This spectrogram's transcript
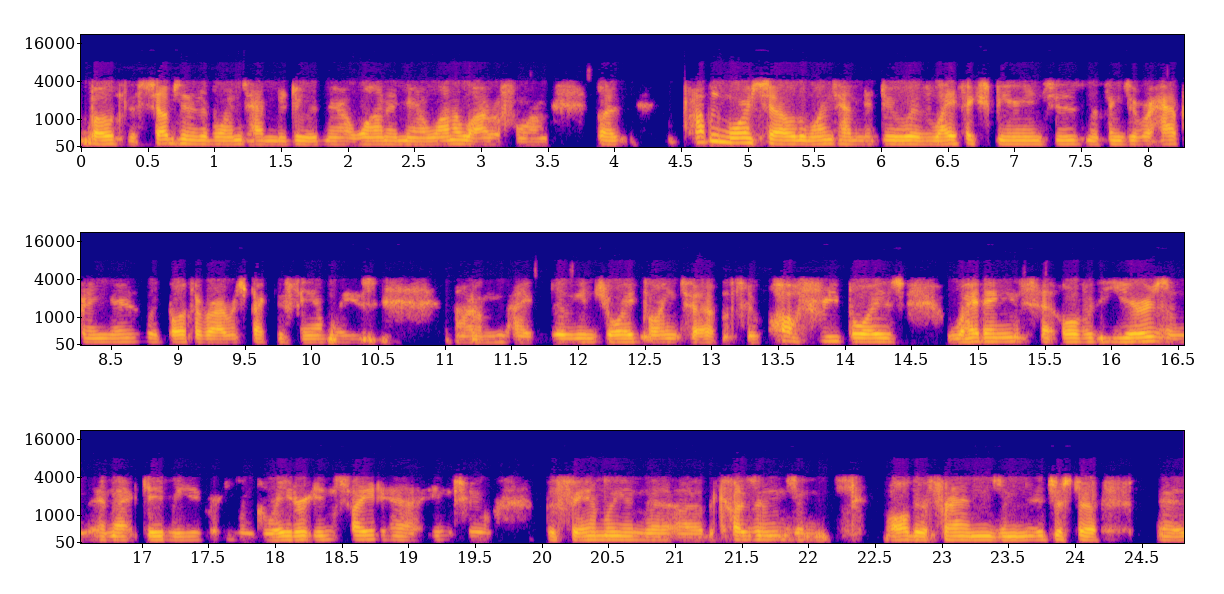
both the substantive ones having to do with marijuana and marijuana law reform, but probably more so the ones having to do with life experiences and the things that were happening with both of our respective families. Um, I really enjoyed going to, to all three boys' weddings over the years, and, and that gave me even greater insight uh, into the family and the, uh, the cousins and all their friends. And it just, uh, uh,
